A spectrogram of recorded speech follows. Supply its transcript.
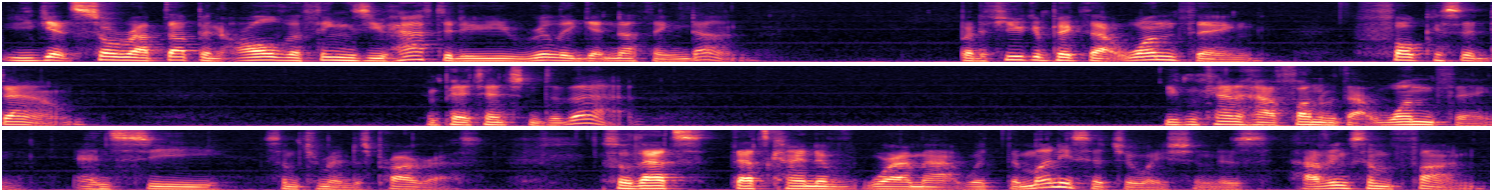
you get so wrapped up in all the things you have to do, you really get nothing done. But if you can pick that one thing, focus it down, and pay attention to that, you can kind of have fun with that one thing and see some tremendous progress. So that's that's kind of where I'm at with the money situation is having some fun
